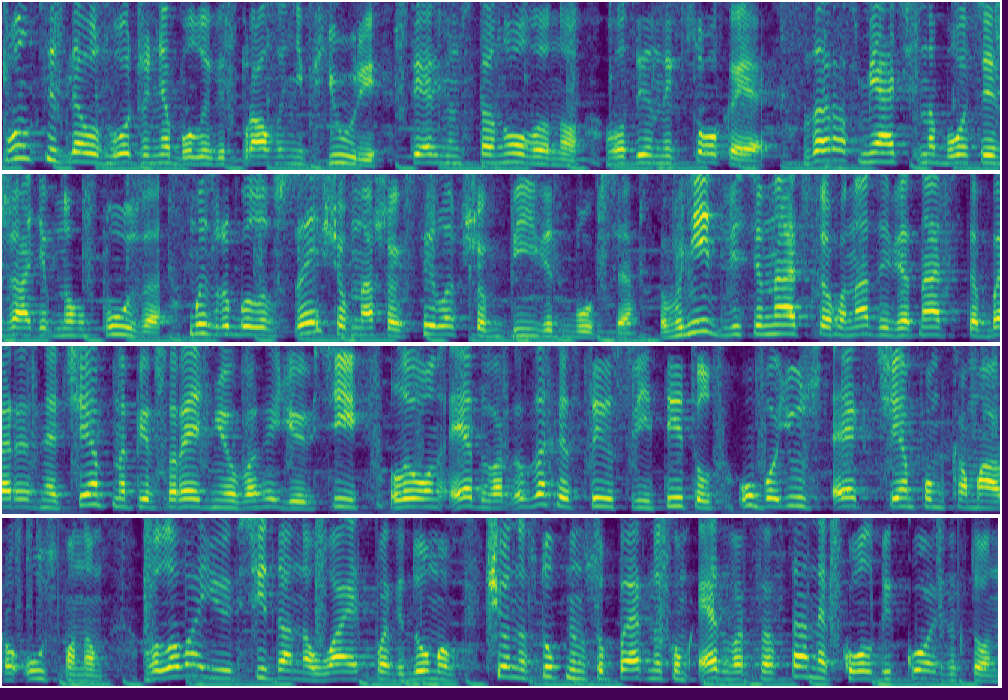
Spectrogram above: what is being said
пункти для узгодження були відправлені Ф'юрі. Термін встановлено. Годинник цокає. Зараз м'яч на боці жадібного пуза. Ми зробили все, що в наших силах, щоб бій відбувся. В ніч з 18 на 19 березня чемп напівсередньої ваги UFC Леон Едвард захистив свій титул у бою з екс-чемпом Камаро Усманом. Голова UFC Дана Уайт повідомив, що наступним суперником Едвардса стане Колбі Ковінгтон,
